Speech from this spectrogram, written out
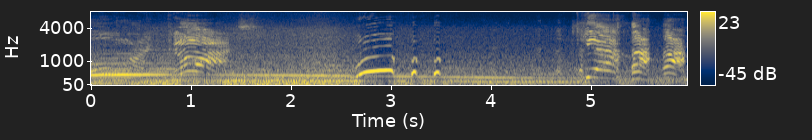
Oh my gosh! Woo! yeah!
